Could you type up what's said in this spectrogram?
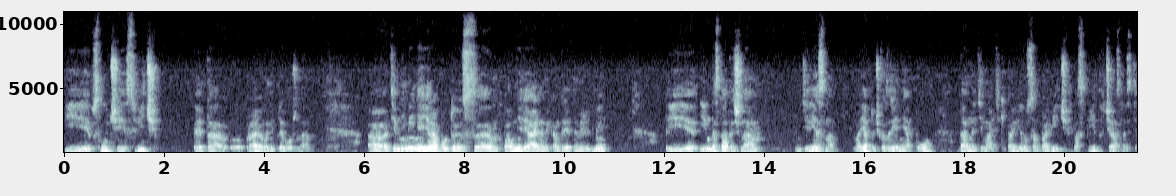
И в случае с ВИЧ это э, правило непреложное. Тем не менее, я работаю с вполне реальными конкретными людьми, и им достаточно интересно моя точка зрения по данной тематике, по вирусам, по ВИЧ, по СПИД в частности.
